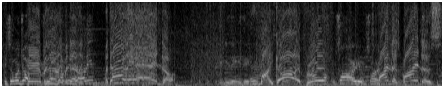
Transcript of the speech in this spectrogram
Can someone drop, Here, you medallion, medallion! Medallion! Thank you, thank you, thank Oh my god, bro! I'm sorry, I'm sorry. Bind us, bind us!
